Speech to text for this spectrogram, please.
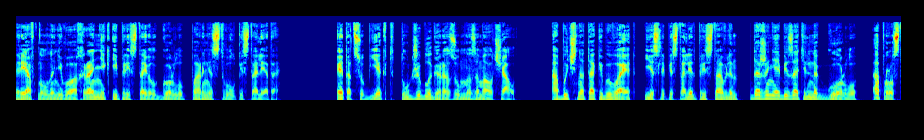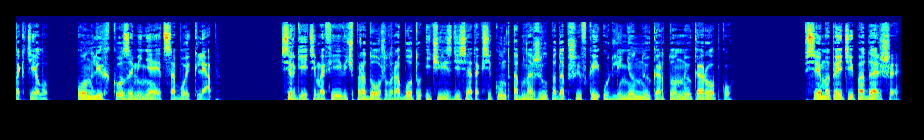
рявкнул на него охранник и приставил к горлу парня ствол пистолета. Этот субъект тут же благоразумно замолчал. Обычно так и бывает, если пистолет приставлен даже не обязательно к горлу, а просто к телу. Он легко заменяет собой кляп. Сергей Тимофеевич продолжил работу и через десяток секунд обнажил под обшивкой удлиненную картонную коробку. «Всем отойти подальше»,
